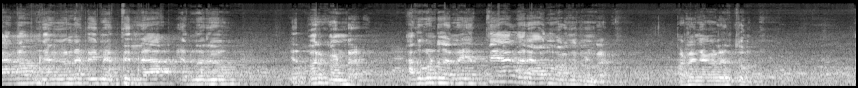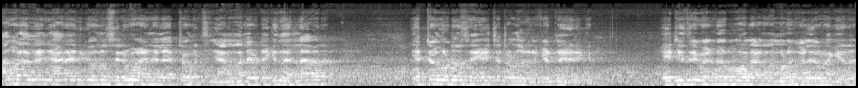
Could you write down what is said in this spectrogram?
കാരണം ഞങ്ങളുടെ ടീം എത്തില്ല എന്നൊരു ഇവർക്കുണ്ട്. അതുകൊണ്ട് തന്നെ എത്തിയാൽ വരാമെന്ന് പറഞ്ഞിട്ടുണ്ട്. പക്ഷേ ഞങ്ങൾ എത്തും അതുപോലെ തന്നെ ഞാൻ എനിക്ക് തോന്നുന്നു സിനിമ കഴിഞ്ഞാൽ ഏറ്റവും ഞാൻ നല്ല ഇവിടേക്കുന്ന എല്ലാവരും ഏറ്റവും കൂടുതൽ സ്നേഹിച്ചിട്ടുള്ളത് ക്രിക്കറ്റിനെ ആയിരിക്കും എയ്റ്റി ത്രീ വേൾഡ് കപ്പ് മുതലാണ് നമ്മൾ കളി തുടങ്ങിയത്.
